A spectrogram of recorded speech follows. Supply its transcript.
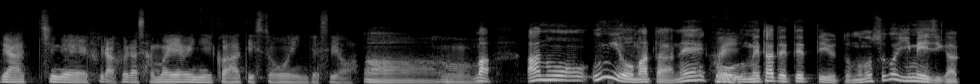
で、あっちね、ふらふらさまよいに行くアーティスト多いんですよ。ああ、うんまあ、あの、海をまたね、こう、はい埋め立ててっていうと、ものすごいイメージが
